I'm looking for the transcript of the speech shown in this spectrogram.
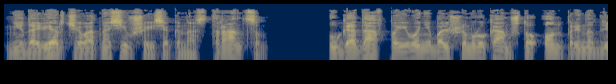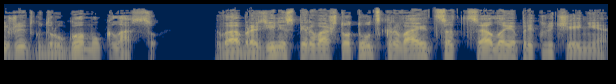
недоверчиво относившиеся к иностранцам, угадав по его небольшим рукам, что он принадлежит к другому классу, вообразили сперва, что тут скрывается целое приключение.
